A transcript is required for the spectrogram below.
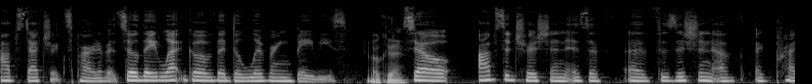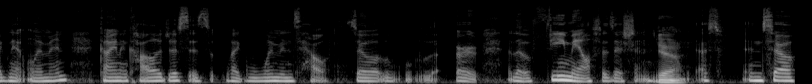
obstetrics part of it. So they let go of the delivering babies. Okay. So obstetrician is a, a physician of like pregnant women. Gynecologist is like women's health. So or the female physician. Yeah. And so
